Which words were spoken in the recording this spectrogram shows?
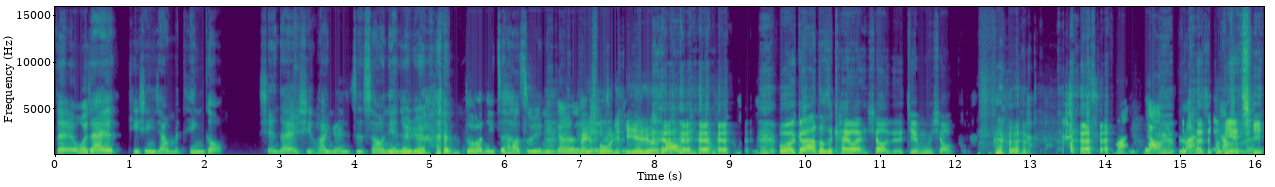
对，我再提醒一下我们听狗，现在喜欢原子少年的人很多，你最好注意你刚刚。没错，你别惹他，我跟你讲。我刚刚都是开玩笑的，节目效果。乱叫，乱叫。别急。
